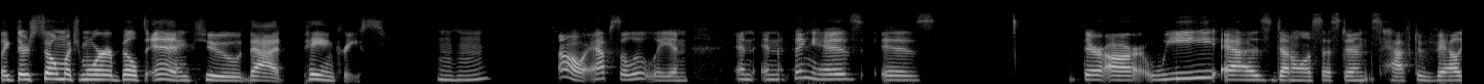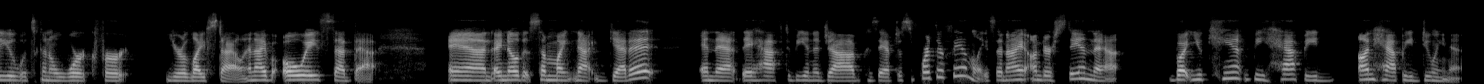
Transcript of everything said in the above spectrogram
like there's so much more built in to that pay increase Mm-hmm. Oh, absolutely. And and and the thing is, is there are we as dental assistants have to value what's going to work for your lifestyle. And I've always said that. And I know that some might not get it and that they have to be in a job because they have to support their families. And I understand that. But you can't be happy, unhappy doing it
